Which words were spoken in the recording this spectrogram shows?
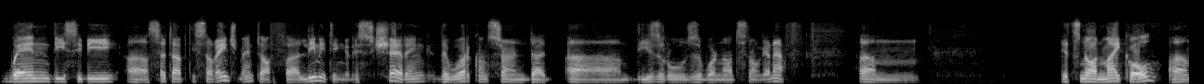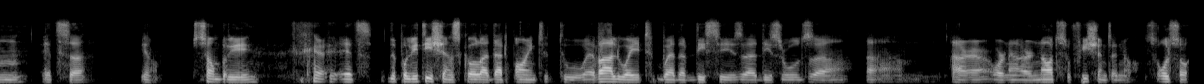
when DCB uh, set up this arrangement of uh, limiting risk sharing, they were concerned that um, these rules were not strong enough. Um, it's not my call. Um, it's, uh, you know, somebody it's the politicians' call at that point to evaluate whether this is uh, these rules uh, um, are or are not sufficient and also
